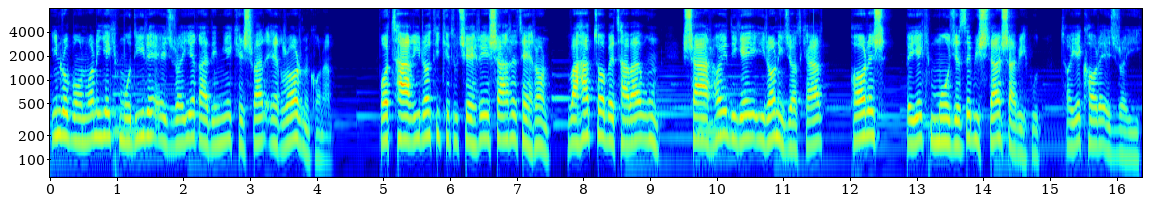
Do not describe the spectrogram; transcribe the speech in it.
این رو به عنوان یک مدیر اجرایی قدیمی کشور اقرار می‌کنم. با تغییراتی که تو چهره شهر تهران و حتی به طبع اون شهرهای دیگه ایران ایجاد کرد کارش به یک معجزه بیشتر شبیه بود. تا یک کار اجرایی.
